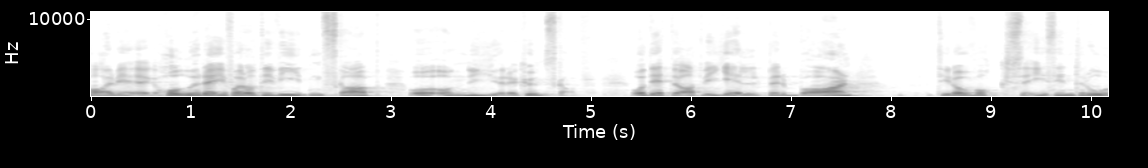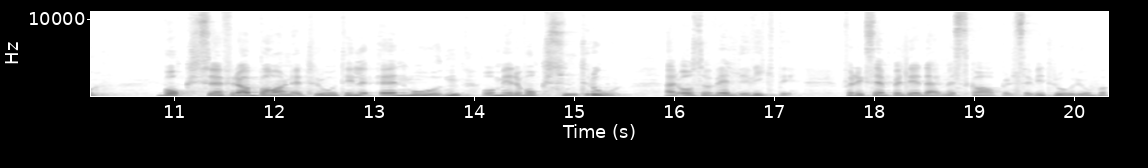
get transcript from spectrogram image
uh, vi, holder det i forhold til vitenskap og, og, nyere kunnskap? Og dette at vi hjelper barn til å vokse i sin tro. Vokse fra barnetro til en moden og mer voksen tro er også veldig viktig. F.eks. det der med skapelse. Vi tror jo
